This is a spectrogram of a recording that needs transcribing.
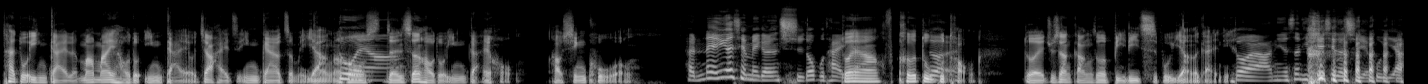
太多应该了，妈妈也好多应该哦，教孩子应该要怎么样，然后人生好多应该哦，好辛苦哦，很累，因为而且每个人词都不太对啊，刻度不同。对，就像刚刚说比例尺不一样的概念。对啊，你的身体界限的尺也不一样。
